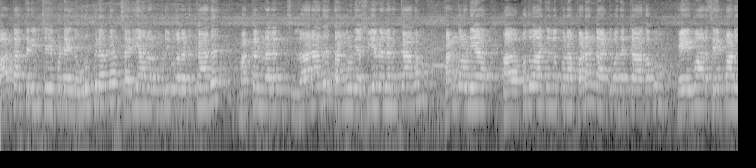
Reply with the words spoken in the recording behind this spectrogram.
வாக்கால் தெரிவு செய்யப்பட்ட இந்த உறுப்பினர் உறுப்பினர்கள் சரியான ஒரு முடிவுகள் எடுக்காது மக்கள் நலன் சாராது தங்களுடைய சுயநலனுக்காகவும் தங்களுடைய பொதுவாக சொல்லப்போன படம் காட்டுவதற்காகவும் இவ்வாறு செயற்பாடு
